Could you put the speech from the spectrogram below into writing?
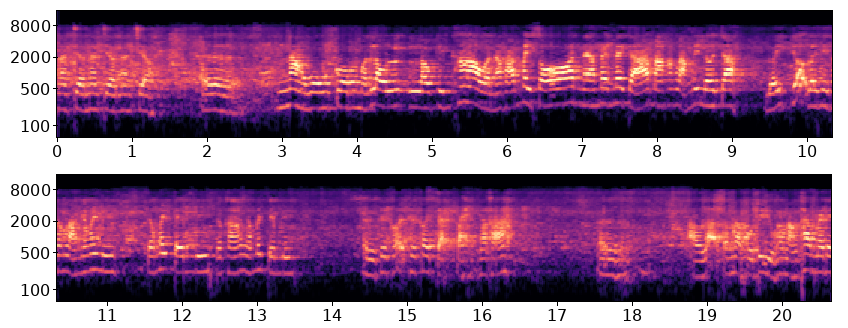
นั่นเจียวนั่นเจียวนั่นเจียวเออ นั่งวงกลมเหมือนเราเรากินข้าวอะนะคะ ไม่ซ้อนนะแม่แม่จ๋ามาข้างหลังนี่เลยจ้ะเหลืออีกเยอะเลยนี่ข้างหลังยังไม่มี ยังไม่เต็มดีนะคะยังไม่เต็มดีเออค่อยๆค่อยๆจัดไปนะคะ เออเอาละสำหรับคนที่อยู่ข้างหลังท่านไม่ได้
